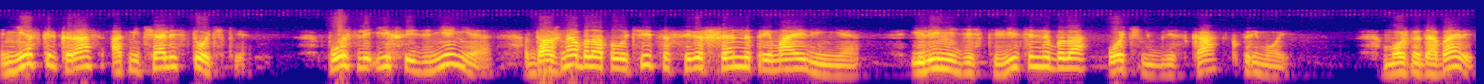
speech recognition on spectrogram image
несколько раз отмечались точки. После их соединения должна была получиться совершенно прямая линия, и линия действительно была очень близка к прямой. Можно добавить,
